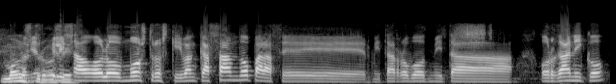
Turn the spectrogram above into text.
Monstruos, habían utilizado los monstruos que iban cazando para hacer mitad robot, mitad orgánico.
